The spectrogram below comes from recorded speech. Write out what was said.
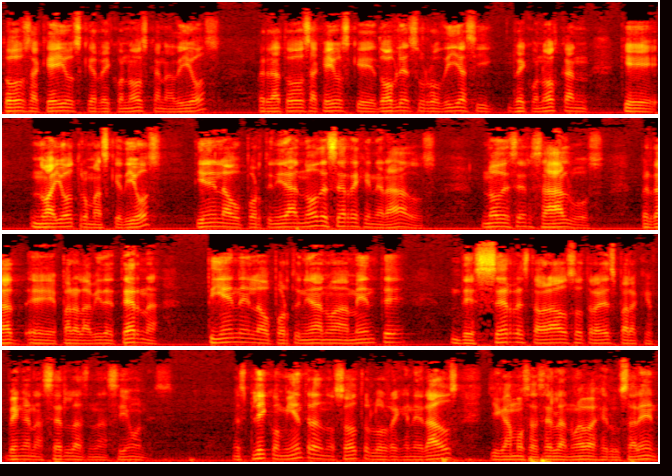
Todos aquellos que reconozcan a Dios, ¿verdad? Todos aquellos que doblen sus rodillas y reconozcan que no hay otro más que Dios, tienen la oportunidad no de ser regenerados, no de ser salvos, ¿verdad? Eh, para la vida eterna, tienen la oportunidad nuevamente de ser restaurados otra vez para que vengan a ser las naciones. Me explico, mientras nosotros los regenerados llegamos a ser la nueva Jerusalén,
